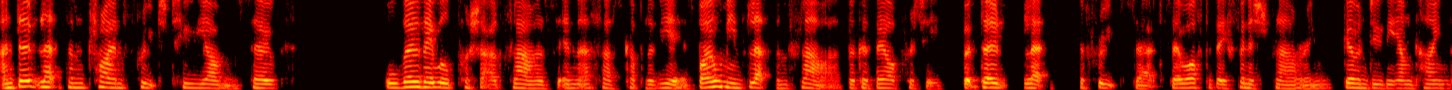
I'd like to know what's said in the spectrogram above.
and don't let them try and fruit too young. So, although they will push out flowers in their first couple of years, by all means let them flower because they are pretty, but don't let the fruit set. So, after they finish flowering, go and do the unkind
